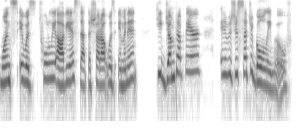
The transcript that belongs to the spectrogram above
once it was totally obvious that the shutout was imminent. He jumped up there and it was just such a goalie move.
